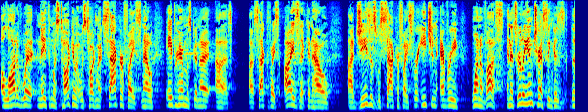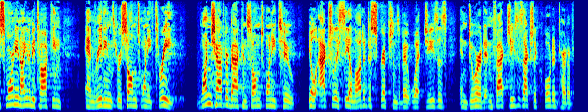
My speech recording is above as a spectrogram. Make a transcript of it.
a lot of what Nathan was talking about was talking about sacrifice. Now, Abraham was going to uh, uh, sacrifice Isaac and how uh, Jesus was sacrificed for each and every one of us. And it's really interesting because this morning I'm going to be talking and reading through Psalm 23. One chapter back in Psalm 22, you'll actually see a lot of descriptions about what Jesus endured. In fact, Jesus actually quoted part of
